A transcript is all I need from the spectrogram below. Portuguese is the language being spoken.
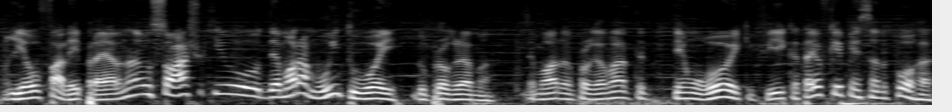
E eu falei pra ela, não, eu só acho que o demora muito o oi do programa. Demora no programa, te- tem um oi que fica. Até eu fiquei pensando, porra,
